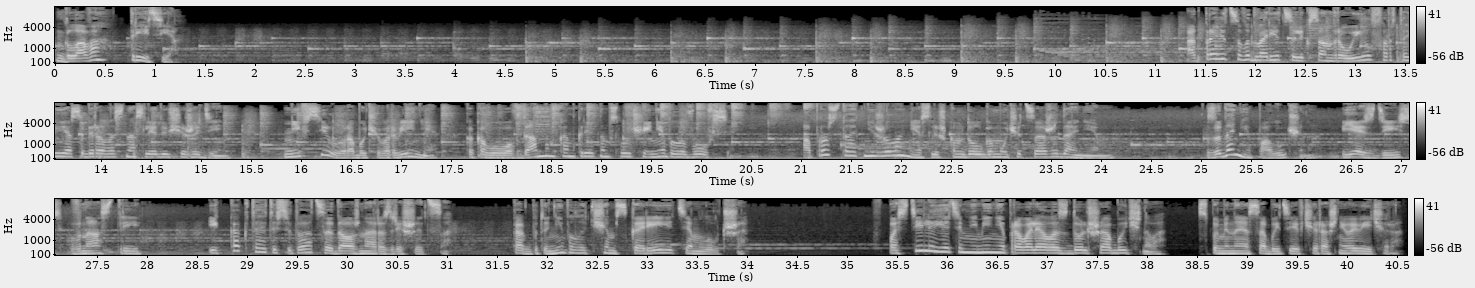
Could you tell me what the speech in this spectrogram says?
Глава третья. Отправиться во дворец Александра Уилфорта я собиралась на следующий же день. Не в силу рабочего рвения, какового в данном конкретном случае не было вовсе, а просто от нежелания слишком долго мучиться ожиданием. Задание получено, я здесь, в Настрии, и как-то эта ситуация должна разрешиться. Как бы то ни было, чем скорее, тем лучше. В постели я, тем не менее, провалялась дольше обычного, вспоминая события вчерашнего вечера.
